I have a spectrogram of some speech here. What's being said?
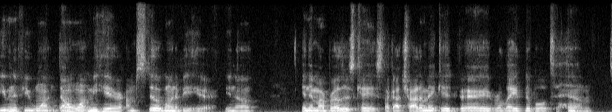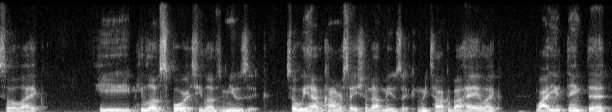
even if you want don't want me here, I'm still going to be here, you know? And in my brother's case, like I try to make it very relatable to him. So like he he loves sports, he loves music. So we have a conversation about music and we talk about, hey, like, why do you think that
